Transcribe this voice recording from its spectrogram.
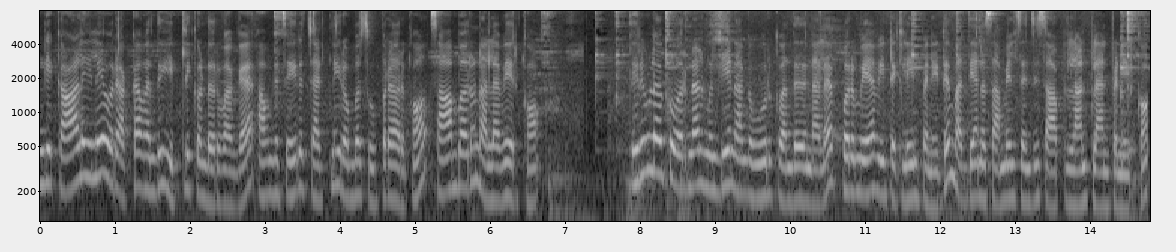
இங்கே காலையிலே ஒரு அக்கா வந்து இட்லி கொண்டு வருவாங்க. அவங்க செய்கிற சட்னி ரொம்ப சூப்பராக இருக்கும். சாம்பாரும் நல்லாவே இருக்கும். திருவிழாவுக்கு ஒரு நாள் முந்தையே நாங்கள் ஊருக்கு வந்ததுனால பொறுமையாக வீட்டை க்ளீன் பண்ணிவிட்டு மத்தியானம் சமையல் செஞ்சு சாப்பிட்லான்னு பிளான் பண்ணியிருக்கோம்.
